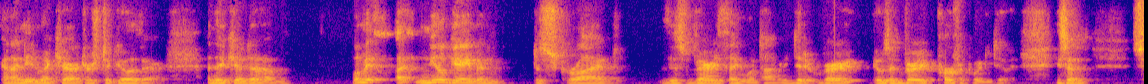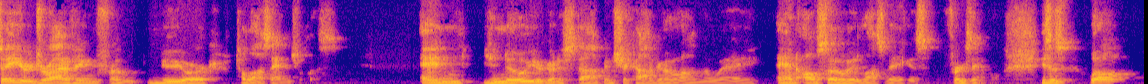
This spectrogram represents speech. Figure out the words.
And I needed my characters to go there. And they could, um, let me, uh, Neil Gaiman described this very thing one time, and he did it very, it was a very perfect way to do it. He said, say you're driving from New York to Los Angeles, and you know you're going to stop in Chicago on the way and also in Las Vegas, for example. He says, well,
